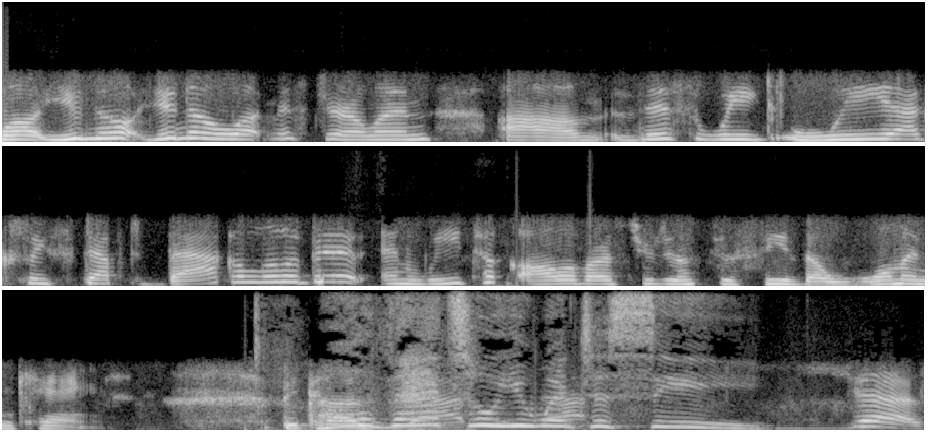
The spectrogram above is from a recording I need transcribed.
Well, you know, you know what, Miss Gerlin. Um, this week we actually stepped back a little bit and we took all of our students to see The Woman King. Because Oh, that's who you went to see. Yes,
